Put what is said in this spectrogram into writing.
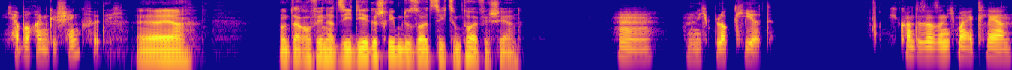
Ich habe auch ein Geschenk für dich. Ja, ja. Und daraufhin hat sie dir geschrieben, du sollst dich zum Teufel scheren. Hm, und mich blockiert. Ich konnte es also nicht mal erklären.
